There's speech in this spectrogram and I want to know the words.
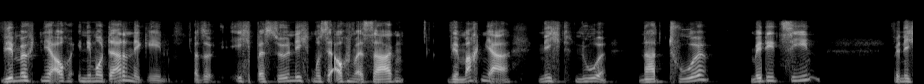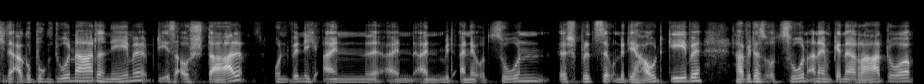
Wir möchten ja auch in die Moderne gehen. Also ich persönlich muss ja auch immer sagen, wir machen ja nicht nur Naturmedizin. Wenn ich eine Akupunkturnadel nehme, die ist aus Stahl und wenn ich ein, ein, ein, mit einer Ozonspritze unter die Haut gebe, habe ich das Ozon an einem Generator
